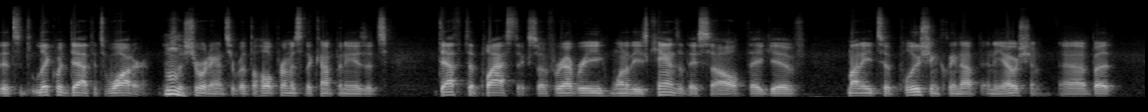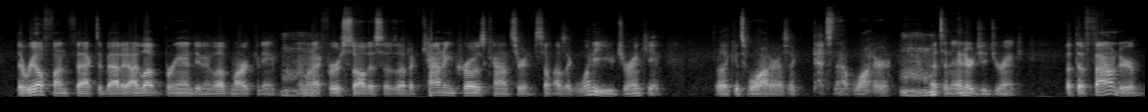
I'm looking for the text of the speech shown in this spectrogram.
it's Liquid Death. It's water. Is the short answer. But the whole premise of the company is it's death to plastic. So for every one of these cans that they sell, they give money to pollution cleanup in the ocean. Uh, but the real fun fact about it, I love branding. I love marketing. And when I first saw this, I was at a Counting Crows concert. And so I was like, "What are you drinking?" They're like, "It's water." I was like, "That's not water. That's an energy drink." But the founder,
